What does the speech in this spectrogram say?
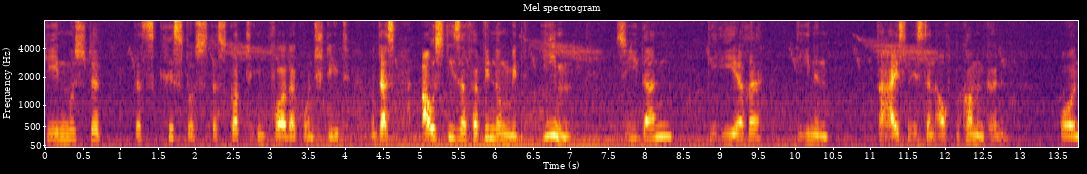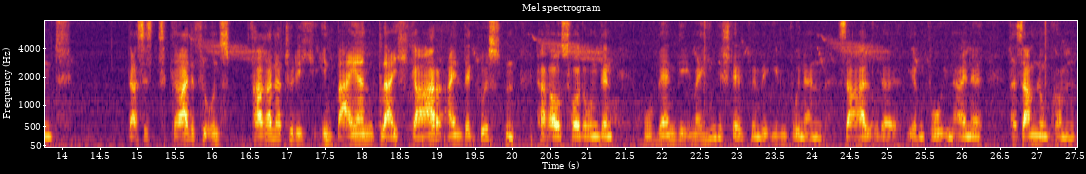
gehen musste, dass Christus, dass Gott im Vordergrund steht und dass aus dieser Verbindung mit ihm sie dann die Ehre, die ihnen verheißen ist, dann auch bekommen können. Und das ist gerade für uns Pfarrer natürlich in Bayern gleich gar eine der größten Herausforderungen, denn wo werden wir immer hingestellt, wenn wir irgendwo in einen Saal oder irgendwo in eine Versammlung kommen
